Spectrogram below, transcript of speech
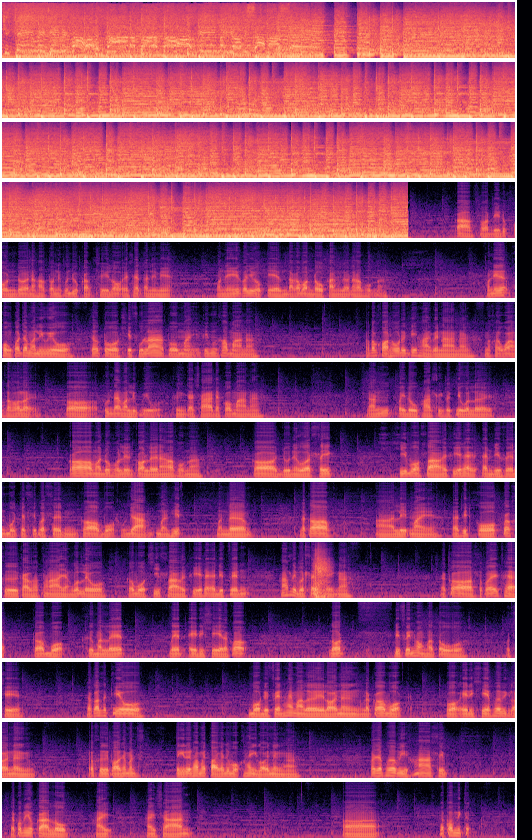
que quem me ทุกคนด้วยนะครับ ตอนนี้คุณอยู่กับ Zero s อ Anime วันนี้ก็อยู่กับเกมดักบอลโดคังแล้วนะครับผมนะ วันนี้ผมก็จะมารีวิว เจ้าตัวเคฟูล่าตัวใหม่ที่เพิ่งเข้ามานะ ก็ต้องขอโทษด้วยที่หายไปนานนะ ไม่ค่อยว่างสักเท่าไหร่ ก็เพิ่งได้มารีวิว ถึงจะช้าแต่ก็มานะ งั้นไปดูพาสซีฟสกิลกันเลย ก็มาดูผลเรียนก่อนเลยนะครับผมนะ ก็ Universe 6 คีย์บวกสามให้พีแท็กแอนด์ดีเฟนซ์บวกเจ็ดสิบเปอร์เซ็นต์ก็บวกทุกอย่างเหมือนฮิตเหมือนเดิม แล้วก็ลีดใหม่และผิดโกฟก็คือการพัฒนาอย่างรวดเร็ว ก็บวกคีย์สามให้พีแท็กแอนด์ดีเฟนซ์ห้าสิบเปอร์เซ็นต์เองนะ แล้วก็สเปซแท็กก็บวกคือมันเลสเลสเอทีเคแล้วก็ลดดีเฟนซ์ของศัตรูโอเค แล้วก็สกิล บวกดีเฟนซ์ให้มาเลยร้อยหนึ่งแล้วก็บวกบวก ADK เพิ่มอีกร้อยหนึ่งก็คือตอนที่มันตีด้วยถ้าไม่ตายก็จะบวกให้อีกร้อยหนึ่งอะก็จะเพิ่มอีกห้าสิบแล้วก็มีโอกาสหลบไฮไฮชาร์นอ่าแล้วก็มีก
